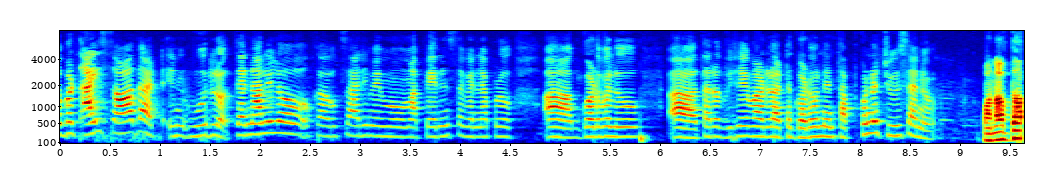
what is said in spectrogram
so but I saw that in ఊర్లో తెనాలిలో ఒక ఒకసారి మేము మా పేరెంట్స్తో వెళ్ళినప్పుడు ఆ, గొడవలు తర్వాత విజయవాడలో అట్లా గొడవలు నేను తప్పకుండా చూశాను. One of the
